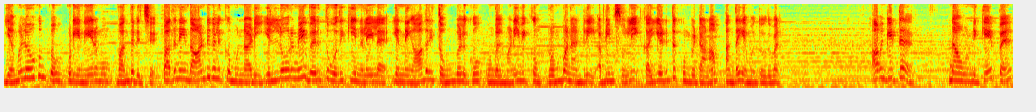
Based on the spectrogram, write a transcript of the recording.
எமலோகம் போகக்கூடிய நேரமும் வந்துடுச்சு. பதினைந்து ஆண்டுகளுக்கு முன்னாடி எல்லோருமே வெறுத்து ஒதுக்கிய நிலையில என்னை ஆதரித்த உங்களுக்கும் உங்கள் மனைவிக்கும் ரொம்ப நன்றி அப்படின்னு சொல்லி கையெடுத்து கும்பிட்டானாம் அந்த யமதூதுவன். அவன்கிட்ட நான் உன்னை கேட்பேன்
